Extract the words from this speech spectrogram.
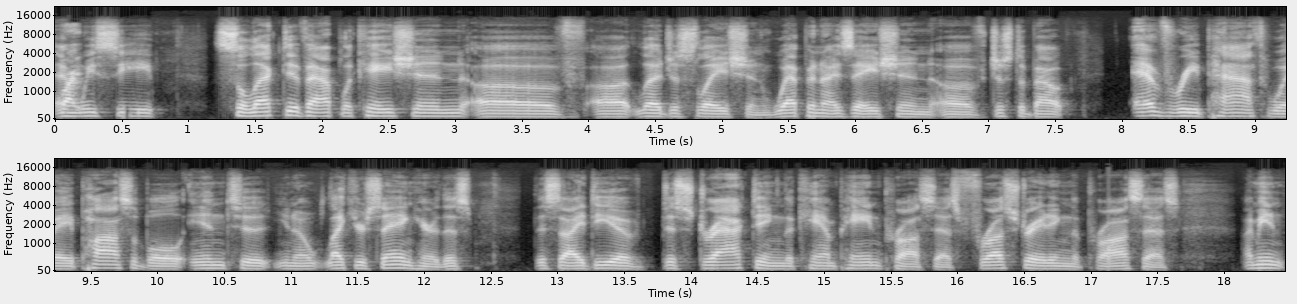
and Right. we see selective application of uh, legislation, weaponization of just about every pathway possible into, you know, like you're saying here, this this idea of distracting the campaign process, frustrating the process. I mean,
